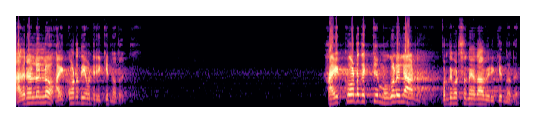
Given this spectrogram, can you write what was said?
അതിനല്ലല്ലോ ഹൈക്കോടതി അവിടെ ഇരിക്കുന്നത്. ഹൈക്കോടതിക്ക് മുകളിലാണ് പ്രതിപക്ഷ നേതാവ് ഇരിക്കുന്നത്.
